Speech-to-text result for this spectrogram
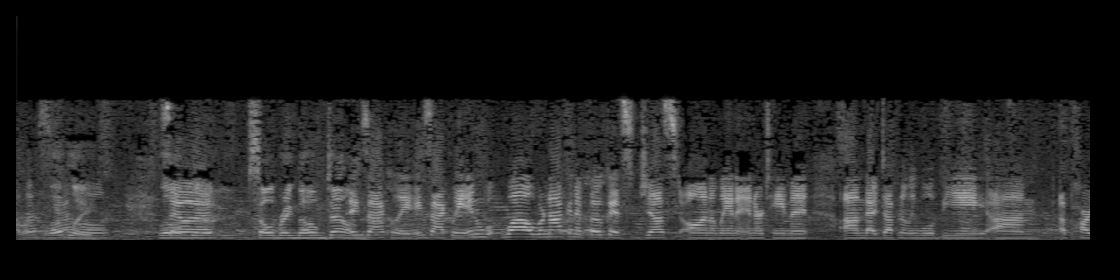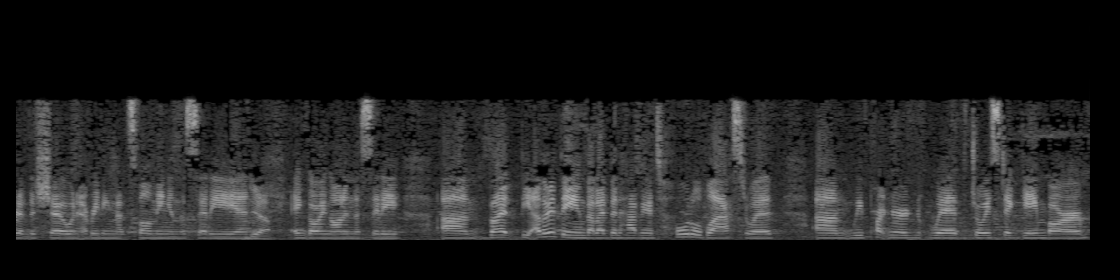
Atlas. lovely. a little- A little So, uh, bit of celebrating the hometown. Exactly, exactly. And w- while we're not going to focus just on Atlanta entertainment, um, that definitely will be um, a part of the show and everything that's filming in the city and Yeah. and going on in the city. Um, but the other thing that I've been having a total blast with, um, we've partnered with Joystick Game Bar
